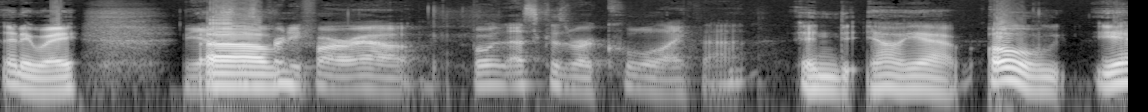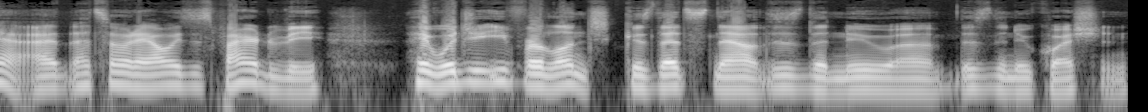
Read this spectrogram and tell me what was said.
Anyway, yeah, Um, it's pretty far out, but that's because we're cool like that. and oh yeah, oh yeah, I, that's what I always aspired to be. Hey, what'd you eat for lunch? Because that's now this is the new uh, this is the new question.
